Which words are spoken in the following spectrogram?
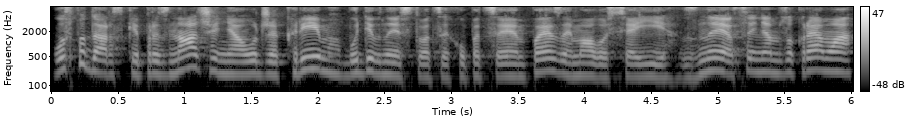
господарське призначення. Отже, крім будівництва цих УПЦ МП, займалося і знесенням. Зокрема,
